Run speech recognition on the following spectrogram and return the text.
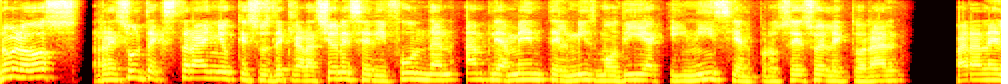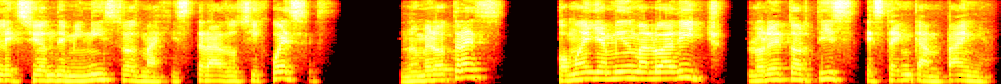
Número dos, resulta extraño que sus declaraciones se difundan ampliamente el mismo día que inicia el proceso electoral para la elección de ministros, magistrados y jueces. Número tres, como ella misma lo ha dicho, Loreto Ortiz está en campaña.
